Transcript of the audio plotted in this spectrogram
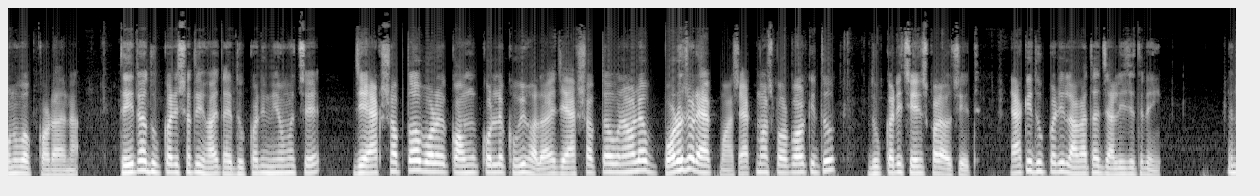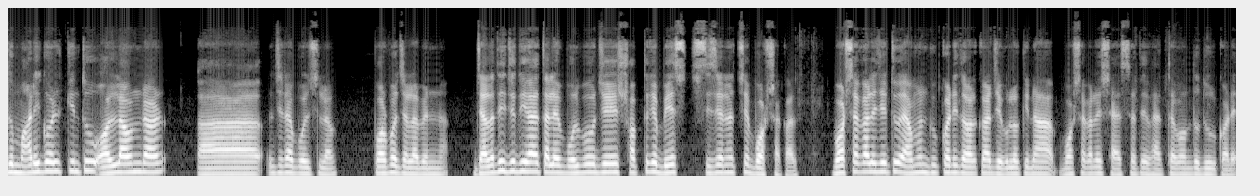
অনুভব করা হয় না। তো এটা ধূপকাঠির সাথেই হয়। তাই ধূপকাঠির নিয়ম হচ্ছে যে এক সপ্তাহ বড় কম করলে খুবই ভালো হয়। যে এক সপ্তাহ না হলে বড় জোর এক মাস। এক মাস পর পর কিন্তু ধূপকাঠি চেঞ্জ করা উচিত। একই ধূপকাঠি লাগাতার জ্বালিয়ে যেতে নেই। কিন্তু মারিগোল্ড কিন্তু অলরাউন্ডার যেটা বলছিলাম, পরপর জ্বালাবেন না। জ্বালাতেই যদি হয় তাহলে বলব যে সব থেকে বেস্ট সিজন হচ্ছে বর্ষাকাল। বর্ষাকালে যেহেতু এমন ধূপকাঠি দরকার যেগুলো কিনা বর্ষাকালের সাথে সাথে গন্ধ দূর করে।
